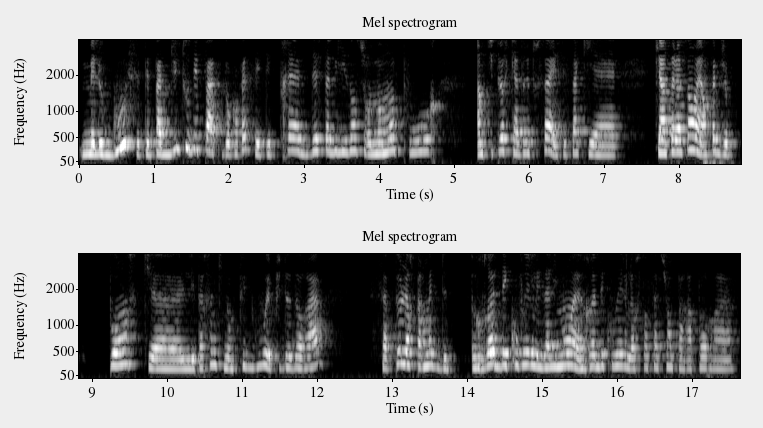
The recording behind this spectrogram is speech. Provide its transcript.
mais le goût c'était pas du tout des pâtes. Donc en fait, ça a été très déstabilisant sur le moment pour un petit peu recadrer tout ça. Et c'est ça qui est, qui est intéressant. Et en fait, je pense que les personnes qui n'ont plus de goût et plus d'odorat, ça peut leur permettre de redécouvrir les aliments et redécouvrir leurs sensations par rapport à,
